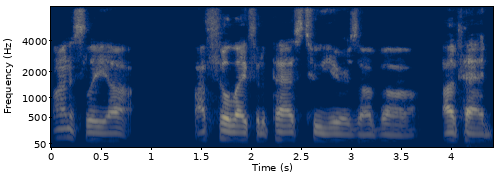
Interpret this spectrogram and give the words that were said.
Honestly, uh, I feel like for the past two years, I've uh, I've had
